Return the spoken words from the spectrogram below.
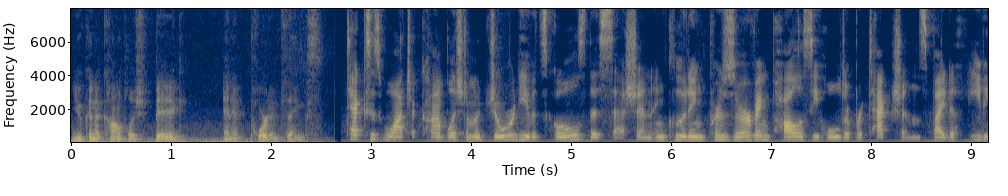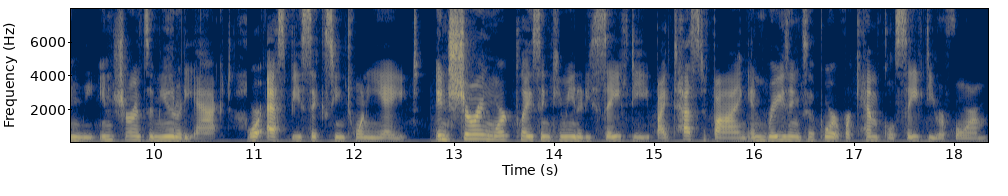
you can accomplish big and important things. Texas Watch accomplished a majority of its goals this session, including preserving policyholder protections by defeating the Insurance Immunity Act, or SB 1628, ensuring workplace and community safety by testifying and raising support for chemical safety reform,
